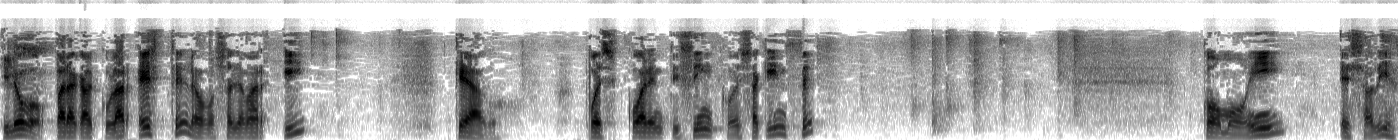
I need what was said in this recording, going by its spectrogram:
Y luego, para calcular este, le vamos a llamar I. ¿Qué hago? Pues 45 es a 15, como i es a 10.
